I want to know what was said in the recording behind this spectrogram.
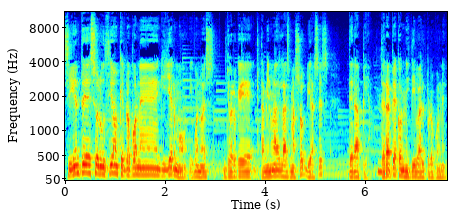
Siguiente solución que propone Guillermo, y bueno, es yo creo que también una de las más obvias, es terapia. Terapia cognitiva él propone.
